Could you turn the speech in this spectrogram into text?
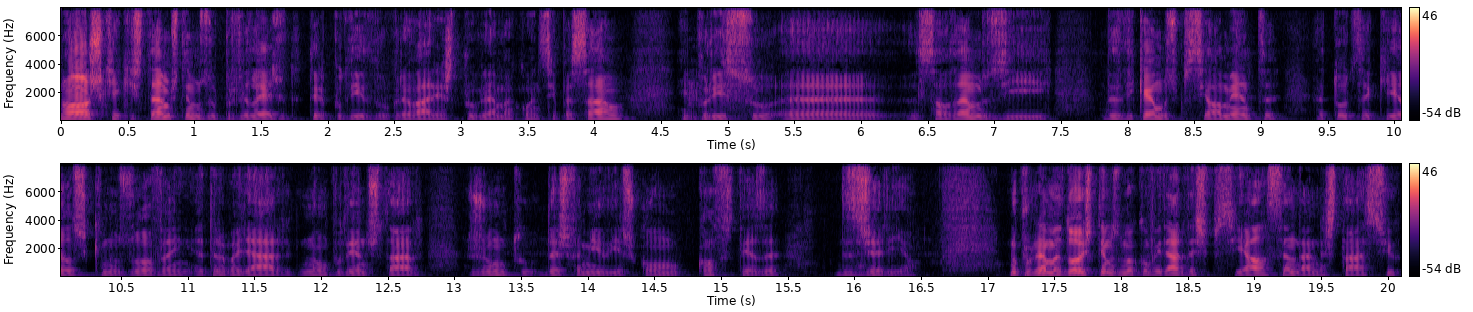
Nós que aqui estamos temos o privilégio de ter podido gravar este programa com antecipação e por isso uh, saudamos e dedicamos especialmente a todos aqueles que nos ouvem a trabalhar, não podendo estar junto das famílias como com certeza desejariam. No programa 2 temos uma convidada especial, Sandra Anastácio,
